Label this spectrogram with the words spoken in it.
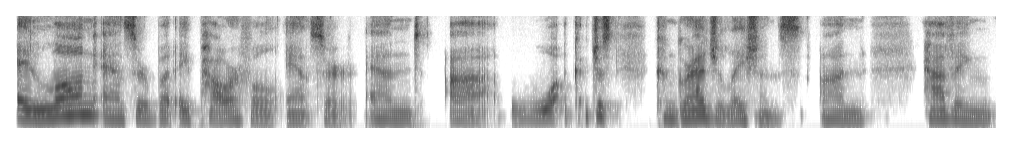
A long answer, but a powerful answer. And uh, what just congratulations on having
